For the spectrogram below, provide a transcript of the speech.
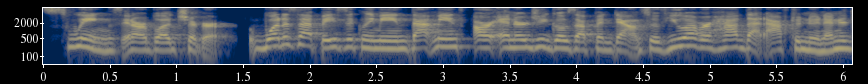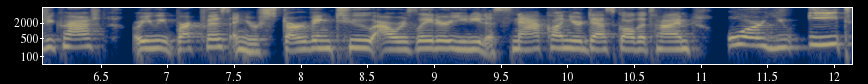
swings in our blood sugar. What does that basically mean? That means our energy goes up and down. So if you ever have that afternoon energy crash or you eat breakfast and you're starving 2 hours later, you need a snack on your desk all the time or you eat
